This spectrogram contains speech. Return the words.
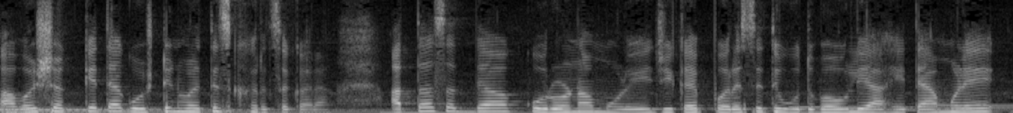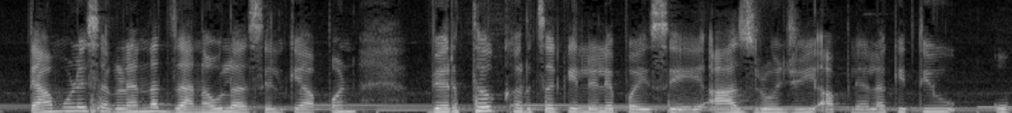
आवश्यक त्या गोष्टींवरतीच खर्च करा. आता सध्या कोरोनामुळे जी काही परिस्थिती उद्भवली आहे त्यामुळे त्यामुळे सगळ्यांनाच जाणवलं असेल की आपण व्यर्थ खर्च केलेले पैसे आज रोजी आपल्याला किती उप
